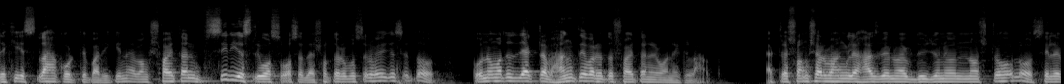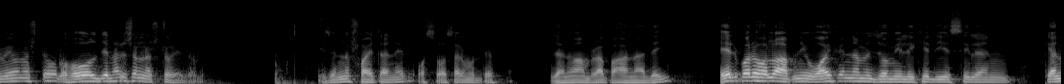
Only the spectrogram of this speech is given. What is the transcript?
দেখি ইসলাহ করতে পারি কিনা এবং শয়তান সিরিয়াসলি ওয়াসওয়াসা দেয়। সতেরো বছর হয়ে গেছে তো, কোনো মতে যদি একটা ভাঙতে পারে তো শয়তানের অনেক লাভ। একটা সংসার ভাঙলে হাজব্যান্ড ওয়াইফ দুইজনেও নষ্ট হলো, ছেলে মেয়েও নষ্ট হলো হোল জেনারেশন নষ্ট হয়ে যাবে। এই জন্য শয়তানের ওয়াসওয়াসার মধ্যে যেন আমরা পা না দেই। এরপরে হলো আপনি ওয়াইফের নামে জমি লিখে দিয়েছিলেন, কেন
